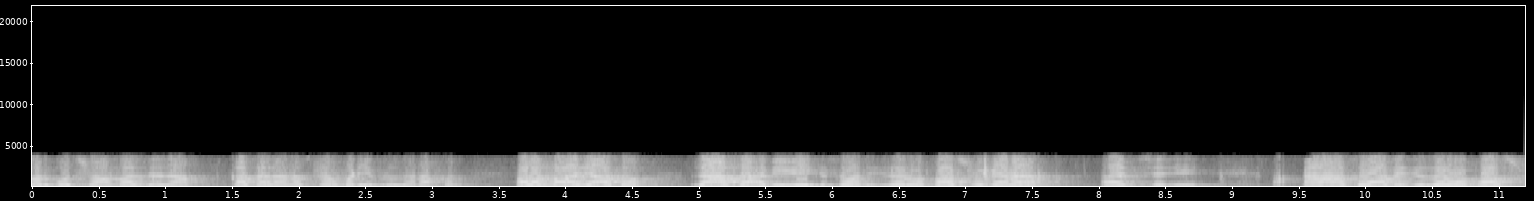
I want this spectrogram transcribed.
بربود شو عمل ده قتل نفسه مړ یې کړو ځنه خپل فلما رجعت دا صحابي وی چې سوات جزر وفات شو کنه اچھا جی سوال دی چې زر وفات شو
